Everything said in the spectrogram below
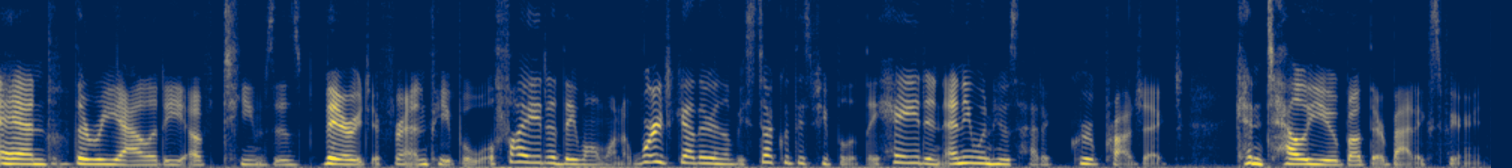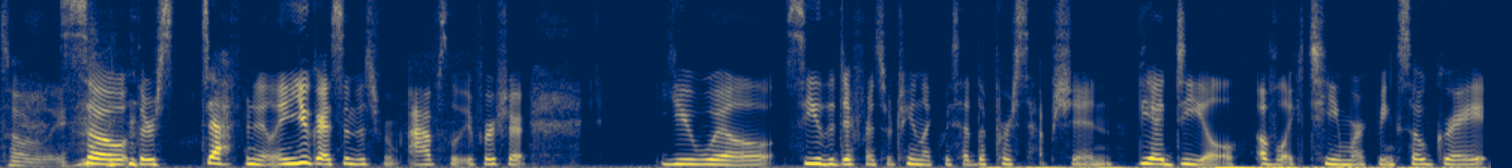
And the reality of teams is very different. People will fight and they won't want to work together and they'll be stuck with these people that they hate. And anyone who's had a group project can tell you about their bad experience. Totally. So there's definitely, and you guys in this room, absolutely for sure, you will see the difference between, like we said, the perception, the ideal of like teamwork being so great,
